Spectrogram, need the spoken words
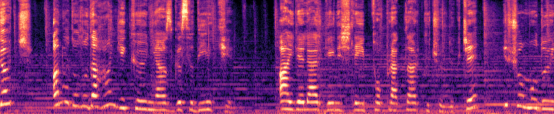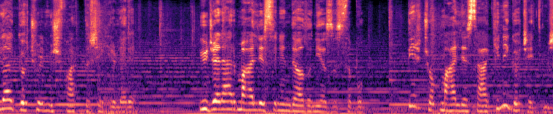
Göç, Anadolu'da hangi köyün yazgısı değil ki? Aileler genişleyip topraklar küçüldükçe iş umuduyla göçülmüş farklı şehirlere. Yüceler Mahallesi'nin de alın yazısı bu. Birçok mahalle sakini göç etmiş.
